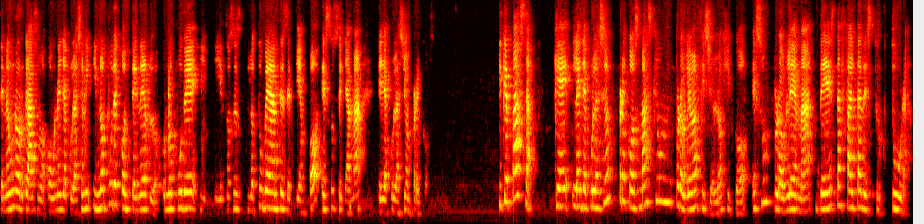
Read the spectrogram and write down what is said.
tener un orgasmo o una eyaculación y, no pude contenerlo, o no pude, y, entonces lo tuve antes de tiempo, eso se llama eyaculación precoz. ¿Y qué pasa? Que la eyaculación precoz, más que un problema fisiológico, es un problema de esta falta de estructura.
